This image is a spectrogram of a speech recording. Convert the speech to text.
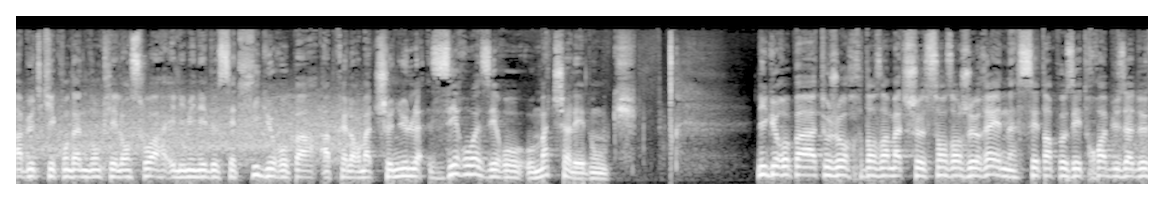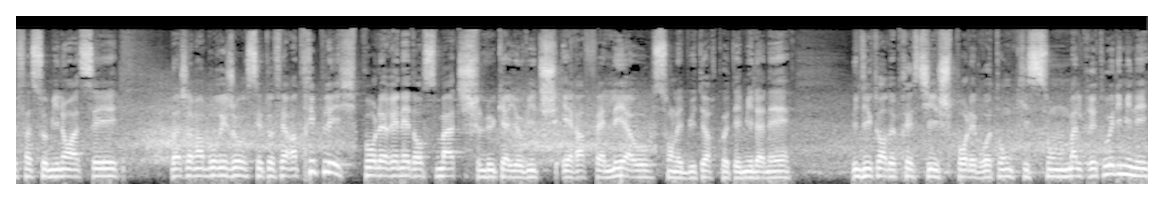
Un but qui condamne donc les Lensois éliminés de cette Ligue Europa après leur match nul 0 à 0 au match aller donc. Ligue Europa, toujours dans un match sans enjeu, Rennes s'est imposé 3 buts à 2 face au Milan AC. Benjamin Bourigeau s'est offert un triplé pour les Rennais dans ce match. Luka Jovic et Raphaël Leao sont les buteurs côté milanais. Une victoire de prestige pour les Bretons qui sont malgré tout éliminés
